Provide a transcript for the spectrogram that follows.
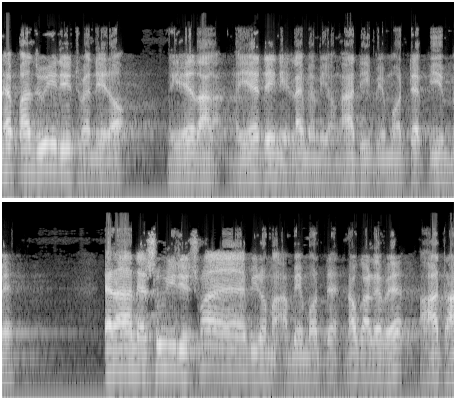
လက်ပံဆူကြီးတွေထွက်နေတော့ ငရဲသားကငရဲတိတ်နေလိုက်မမရောငါဒီပင်မောတက်ပြေးမယ်အဲ့ဒါနဲ့ဆူကြီးတွေဆွဲပြီးတော့မှအပင်မောတက်နောက်ကလည်းပဲအာထာ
